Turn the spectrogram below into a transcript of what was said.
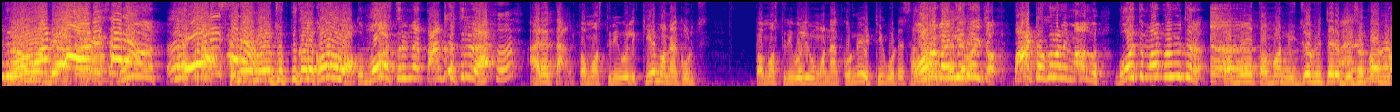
ଆନ୍ଧ୍ର ତୁମେ ଏଭଳି ଯୁକ୍ତି କଲେ କଣ ହବ? ମୋ ସ୍ତ୍ରୀ ନା ତାଙ୍କ ସ୍ତ୍ରୀ ନା ଆରେ ତମ ସ୍ତ୍ରୀ ବୋଲି କିଏ ମନା କରୁଛି? ତମ ସ୍ତ୍ରୀ ବୋଲି ମୁଁ ମନା କରୁନି ଏଠି ଗୋଟେ ମୋର ଭାଙ୍ଗି କହିଛ ପାଠ କଲଣି ତମେ ତମ ନିଜ ଭିତରେ ବୁଝିପାରୁନ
